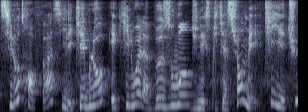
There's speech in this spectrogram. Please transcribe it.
si l'autre en face, il est keblo et qu'il ou elle a besoin d'une explication, mais qui es-tu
